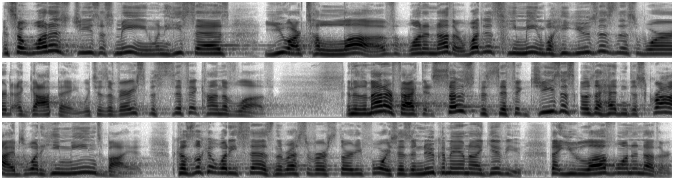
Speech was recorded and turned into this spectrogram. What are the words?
And so, what does Jesus mean when he says you are to love one another? What does he mean? Well, he uses this word agape, which is a very specific kind of love. And as a matter of fact, it's so specific, Jesus goes ahead and describes what he means by it. Because look at what he says in the rest of verse 34. He says, A new commandment I give you, that you love one another.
